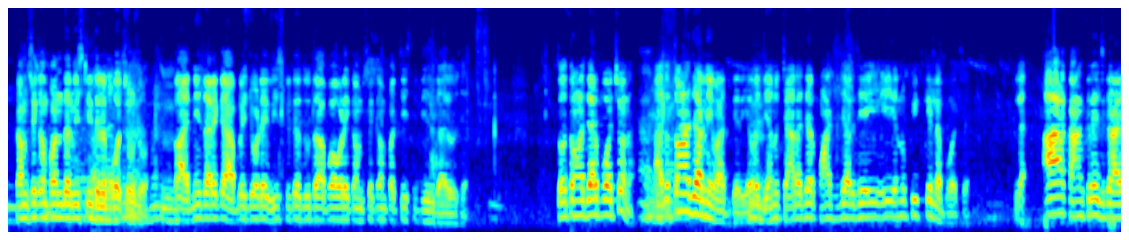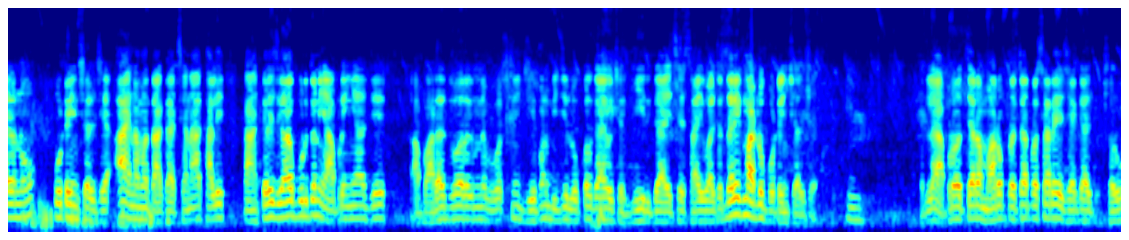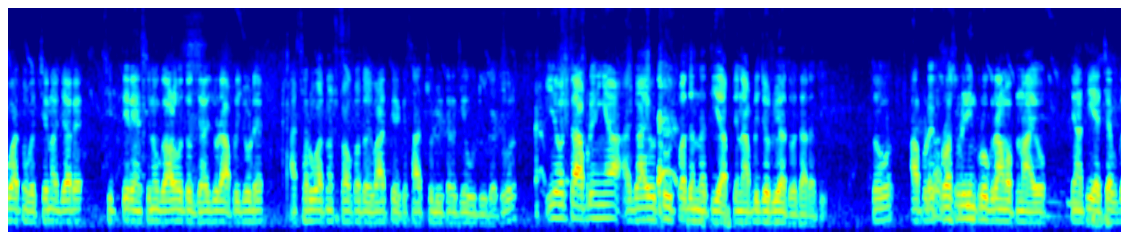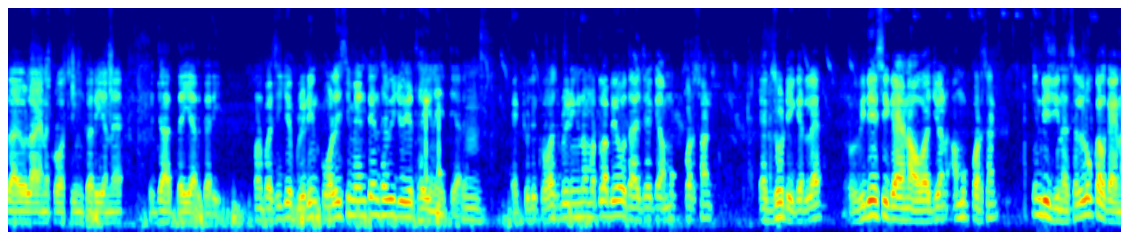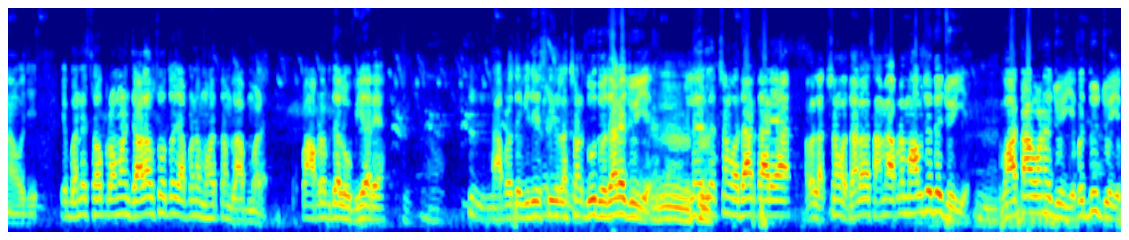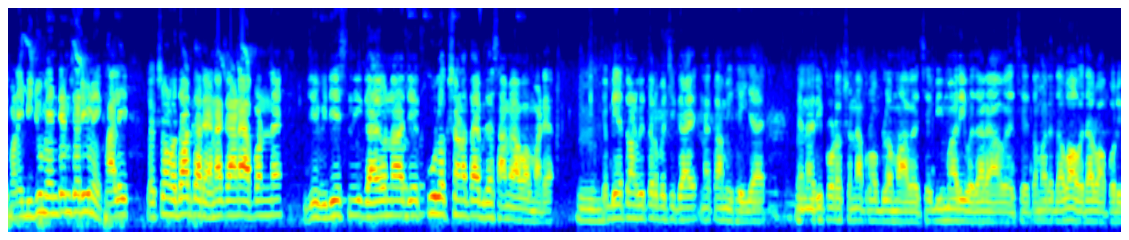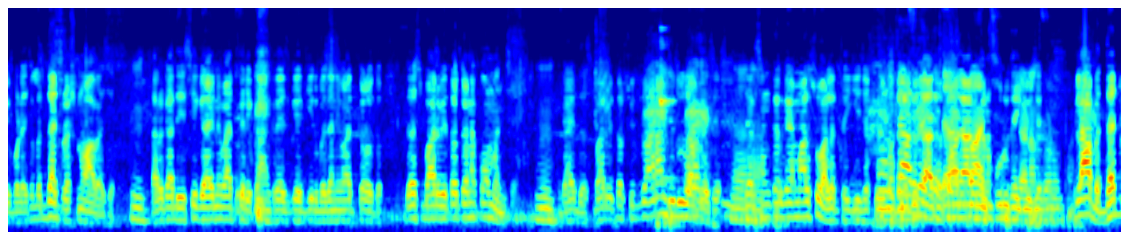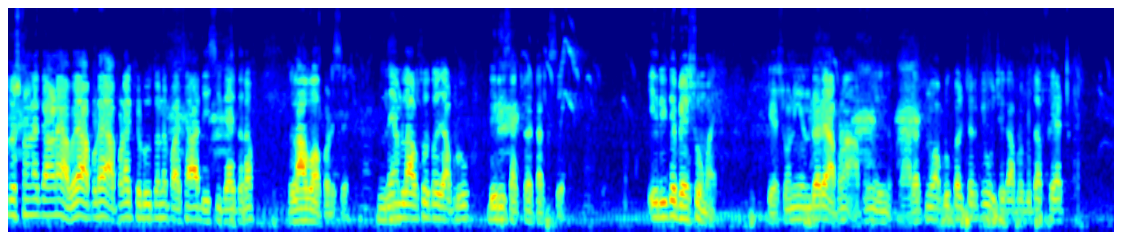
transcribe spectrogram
કમસે કમ પંદર વીસ લીટરે પહોંચો તો. તો આજની તારીખે આપણી જોડે વીસ લીટર દૂધ આપવા વાળી કમસે કમ પચીસથી ત્રીસ ગાયો છે. તો ત્રણ હજાર પહોંચો ને? આ તો ત્રણ હજારની વાત કરી. હવે જેનું ચાર હજાર પાંચ હજાર છે એ એનું પીક કેટલા પહોંચે? એટલે આ કાંકરેજ ગાયોનું પોટેન્શિયલ છે. આ એનામાં તાકાત છે. અને આ ખાલી કાંકરેજ ગાયો પૂરતો નહીં. આપણે અહીંયા જે આ ભારત વર્ષની જે પણ બીજી લોકલ ગાયો છે ગીર ગાય છે સાહીવાલ છે દરેકમાં આટલું પોટેન્શિયલ છે. એટલે આપણો અત્યારે અમારો પ્રચાર પ્રસાર એ છે કે શરૂઆતનું વચ્ચેનો જ્યારે સિત્તેર એંસીનો ગાળો હતો જ્યારે જોડે આપણી જોડે આ શરૂઆતનો સ્ટોક હતો એ વાત કરીએ કે સાતસો લીટર કેવું દૂધ હતું એ વખતે આપણે અહીંયા ગાયો એટલું ઉત્પાદન નથી આપતી અને આપણી જરૂરિયાત વધારે હતી. તો આપણે ક્રોસ બ્રીડિંગ પ્રોગ્રામ અપનાવ્યો ત્યાંથી એચએફ ગાયો લાવી અને ક્રોસિંગ કરી અને જાત તૈયાર કરી. પણ પછી જે બ્રીડિંગ પોલિસી મેન્ટેન થવી જોઈએ થઈ નહીં ત્યારે. એકચ્યુઅલી ક્રોસ બ્રીડિંગનો મતલબ એવો થાય છે કે અમુક પર્સન્ટ એક્ઝોટિક એટલે વિદેશી ગાયના હોવા જોઈએ અને અમુક પર્સન્ટ ઇન્ડિજિનસ એટલે લોકલ ગાયના હોવા જોઈએ. એ બંને સપ્રમાણ જાળવશો તો જ આપણને મહત્તમ લાભ મળે. પણ આપણે બધા લોભિયા રહ્યા. આપણે તો વિદેશી લક્ષણ દૂધ વધારે જોઈએ. એટલે લક્ષણ વધારતા રહ્યા. હવે લક્ષણ વધારવા સામે આપણે માવજતે જોઈએ. વાતાવરણ જોઈએ બધું જ જોઈએ. પણ એ બીજું મેન્ટેન કર્યું નહીં. ખાલી લક્ષણ વધારતા રહ્યા. એના કારણે આપણને જે વિદેશની ગાયોના જે કુલક્ષણ હતા એ બધા સામે આવવા માંડ્યા. કે બે ત્રણ વેતર પછી ગાય નકામી થઈ જાય. એના રિપ્રોડક્શનના પ્રોબ્લેમ આવે છે બીમારી વધારે આવે છે તમારે દવા વધારે વાપરવી પડે છે બધા જ પ્રશ્નો આવે છે. ધારો કે દેશી ગાયની વાત કરી કાંકરેજ કે ગીર બધાની વાત કરો તો દસ બાર વેતર તો એના કોમન છે. ગાય દસ બાર વેતર સુધી આરામથી દૂધ આપે છે. જ્યારે શંકર ગાય માલ શું હાલત થઈ ગઈ છે? પૂરું થઈ ગયું છે. એટલે આ બધા જ પ્રશ્નોને કારણે હવે આપણે આપણા ખેડૂતોને પાછા આ દેશી ગાય તરફ લાવવા પડશે. ને એમ લાવશો તો જ આપણું ડેરી સેક્ટર ટકશે. એ રીતે ભેંસોમાં ભેંસોની અંદર આપણા આપણું ભારતનું આપણું કલ્ચર કેવું છે કે આપણે બધા ફેટ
